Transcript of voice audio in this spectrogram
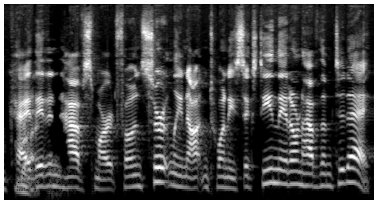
Okay. Right. They didn't have smartphones, certainly not in 2016. They don't have them today.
